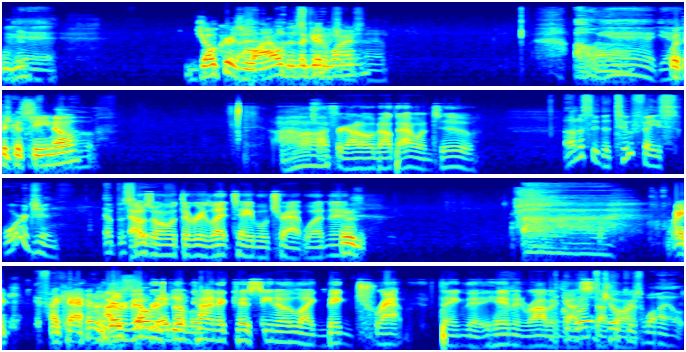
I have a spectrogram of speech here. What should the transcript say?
Mhm. Yeah. Joker's But I Wild is a good what you were one. saying. Oh Uh, yeah, yeah. with the Joker's casino? Wild. Oh, I forgot all about that one too. Honestly, the Two Face origin episode. That was the one with the roulette table trap, wasn't it? It was. I, I can't. I There's so remember some kind of casino like big trap thing that him and Robin That got was stuck Joker's on. Wild.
